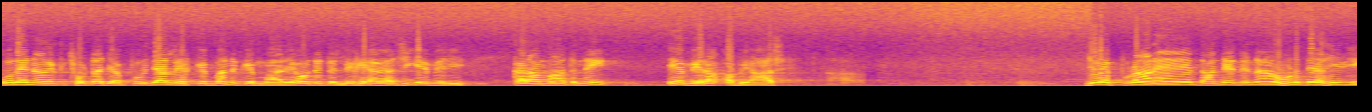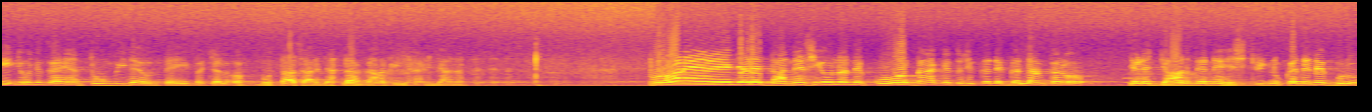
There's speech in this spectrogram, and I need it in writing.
ਉਹਦੇ ਨਾਲ ਇੱਕ ਛੋਟਾ ਜਿਹਾ ਪੁਰਜਾ ਲਿਖ ਕੇ ਬੰਨ ਕੇ ਮਾਰਿਆ। ਉਹਦੇ ਤੇ ਲਿਖਿਆ ਹੋਇਆ ਸੀ, ਇਹ ਮੇਰੀ ਕਰਾਮਾਤ ਨਹੀਂ, ਇਹ ਮੇਰਾ ਅਭਿਆਸ ਹੈ। ਜਿਹੜੇ ਪੁਰਾਣੇ ਦਾਨੇ ਨੇ ਨਾ, ਹੁਣ ਤੇ ਅਸੀਂ ਰੀ ਜੂਝ ਗਏ ਆ, ਤੂੰਬੀ ਦੇ ਉੱਤੇ ਹੀ ਪਰ ਚਲੋ ਬੂਤਾ ਸਰ ਜਾਂਦਾ, ਗਾਂ ਕੀ ਲੈਣ ਜਾਣਾ। ਪੁਰਾਣੇ ਜਿਹੜੇ ਦਾਨੇ ਸੀ, ਉਹਨਾਂ ਦੇ ਕੋਲ ਬਹਿ ਕੇ ਤੁਸੀਂ ਕਦੇ ਗੱਲਾਂ ਕਰੋ, ਜਿਹੜੇ ਜਾਣਦੇ ਨੇ ਹਿਸਟਰੀ ਨੂੰ, ਕਹਿੰਦੇ ਨੇ ਗੁਰੂ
